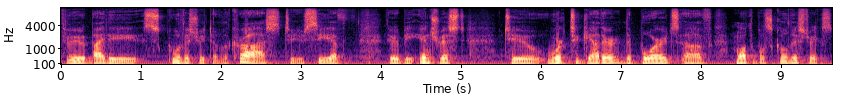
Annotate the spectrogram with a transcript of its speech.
through, by the School District of La Crosse to see if there would be interest to work together, the boards of multiple school districts,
